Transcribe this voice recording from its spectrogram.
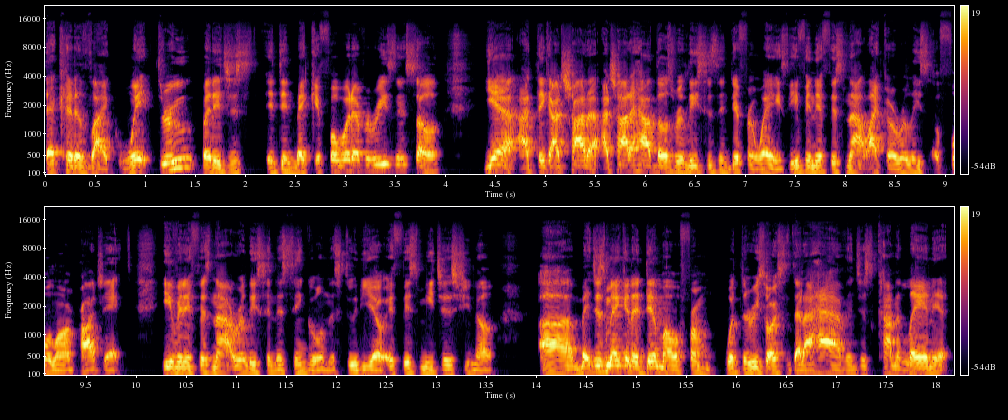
that could have like went through, but it just it didn't make it for whatever reason. So yeah, I think I try to I try to have those releases in different ways, even if it's not like a release of full on project, even if it's not releasing a single in the studio. If it's me just you know uh, just making a demo from with the resources that I have and just kind of laying it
